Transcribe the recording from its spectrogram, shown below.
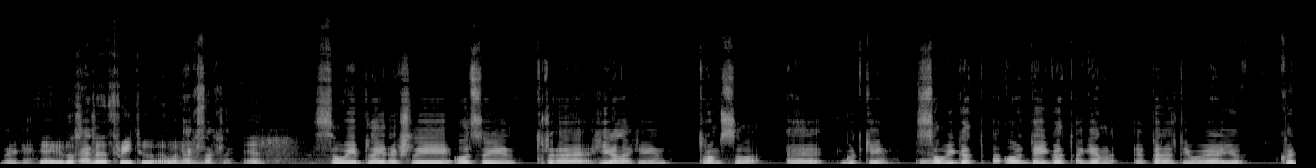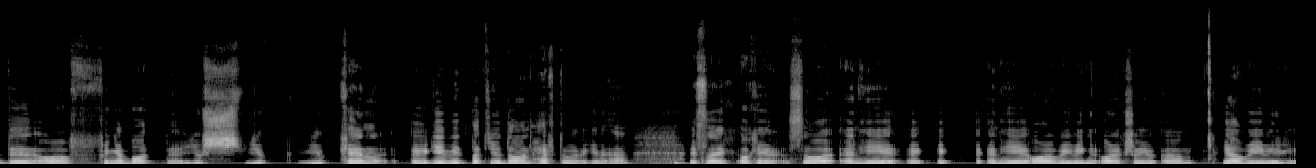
the game. yeah, you lost uh, three two away. Exactly. Yeah, So we played actually also in tr- uh, here, like in Tromsø, a good game. So we got, uh, or they got again a penalty where you could, uh, or think about uh, you sh- you you can uh, give it, but you don't have to uh, give it. Huh? It's like okay, so and he. Uh, uh, and he or we win or actually um, yeah we, we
